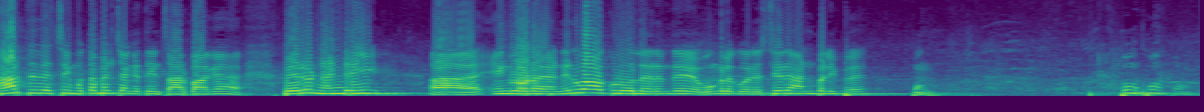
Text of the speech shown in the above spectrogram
நார்த் திசை முத்தமிழ் சங்கத்தின் சார்பாக பெரும் நன்றி. எங்களோட நிர்வாக குழுவில் இருந்து உங்களுக்கு ஒரு சிறு அன்பளிப்பு. போங்க. போங்க போங்க போங்க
